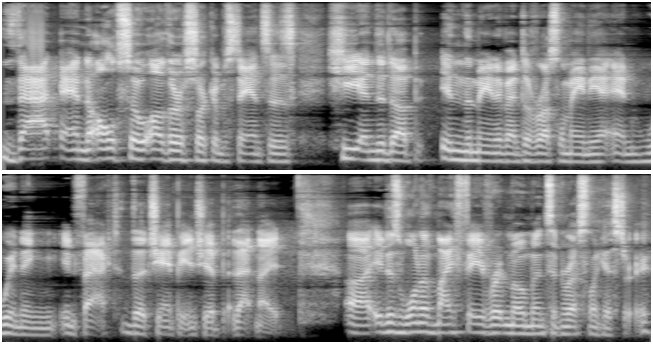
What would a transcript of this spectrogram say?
that and also other circumstances, he ended up in the main event of WrestleMania and winning, in fact, the championship that night. Uh, it is one of my favorite moments in wrestling history.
